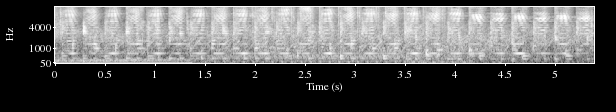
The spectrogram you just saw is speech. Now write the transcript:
ハハハハ!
